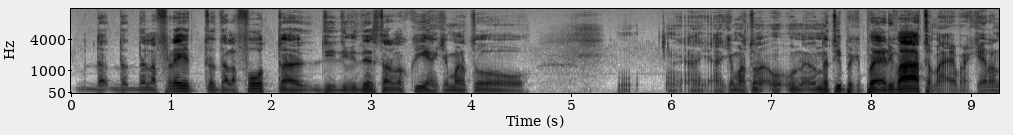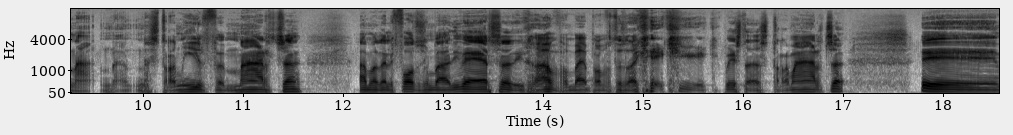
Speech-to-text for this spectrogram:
da- da- dalla fretta, dalla fotta di, di vedere questa roba qui hanno chiamato ha chiamato una, una- una tipa che poi è arrivata, ma perché era una, una, una stramilf marcia, ah, ma dalle foto sembrava diversa, dico, ah, vabbè, proprio che, che, che questa stramarcia. E,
